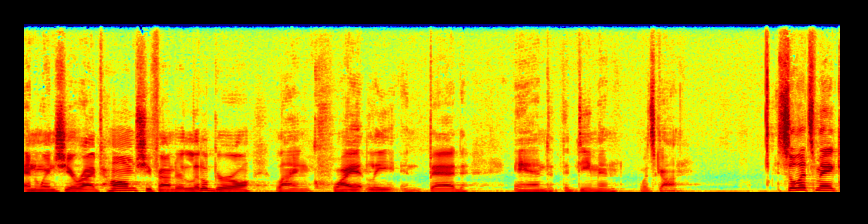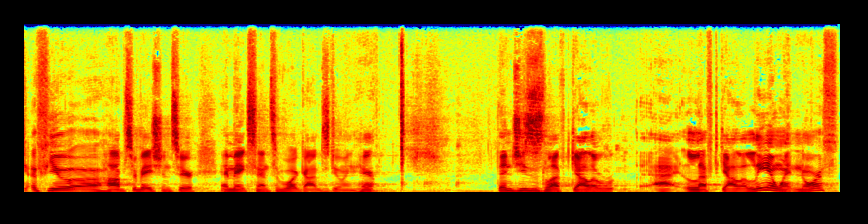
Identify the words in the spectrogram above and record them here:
And when she arrived home, she found her little girl lying quietly in bed, and the demon was gone. So let's make a few uh, observations here and make sense of what God's doing here. Then Jesus left, uh, left Galilee and went north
